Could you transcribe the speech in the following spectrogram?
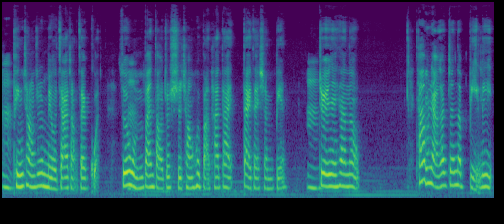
嗯平常就是没有家长在管，所以我们班导就时常会把他带带在身边，嗯，就有点像那种，他们两个真的比例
